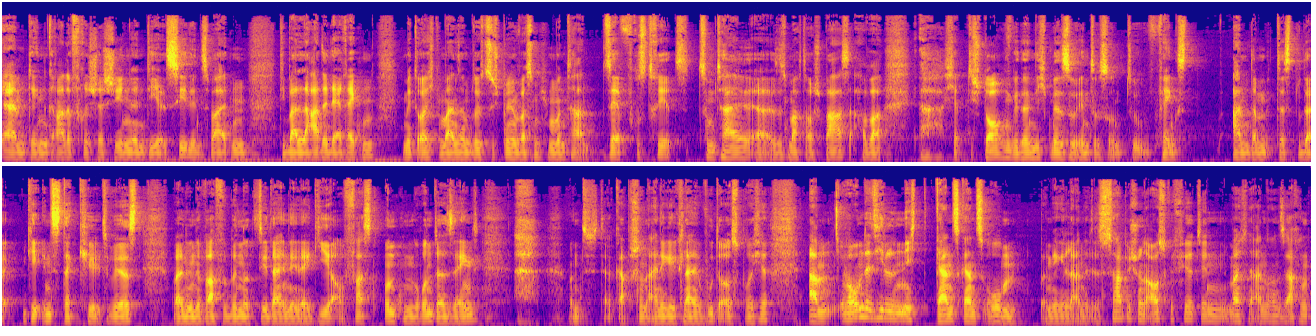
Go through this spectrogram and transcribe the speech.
ähm, den gerade frisch erschienenen DLC, den zweiten, die Ballade der Recken, mit euch gemeinsam durchzuspielen, was mich momentan sehr frustriert zum Teil. Äh, also es macht auch Spaß, aber ja, ich habe die Steuerung wieder nicht mehr so intus und du fängst an, damit, dass du da geinsta-killt wirst, weil du eine Waffe benutzt, die deine Energie auf fast unten runter senkt. Und da gab es schon einige kleine Wutausbrüche. Ähm, warum der Titel nicht ganz, ganz oben bei mir gelandet ist, das habe ich schon ausgeführt in manchen anderen Sachen.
